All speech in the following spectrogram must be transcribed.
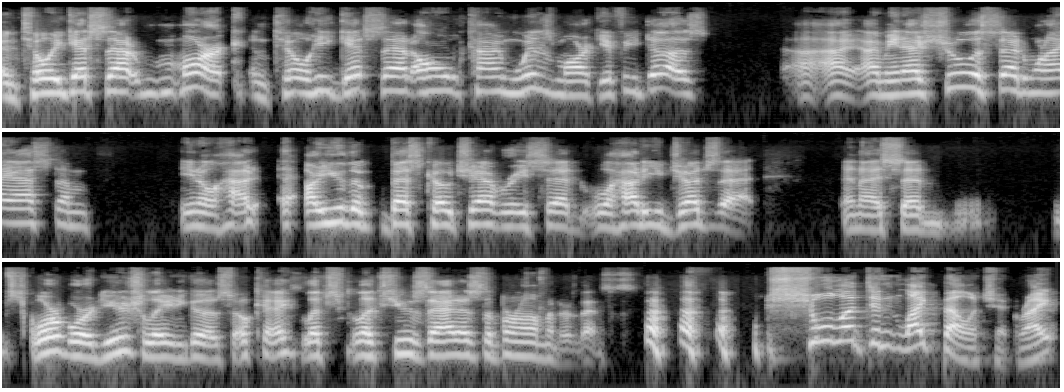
until he gets that mark, until he gets that all-time wins mark, if he does, I, I mean, as Shula said when I asked him, you know, how are you the best coach ever? He said, well, how do you judge that? And I said, scoreboard usually. And he goes, okay, let's let's use that as the barometer then. Shula didn't like Belichick, right?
